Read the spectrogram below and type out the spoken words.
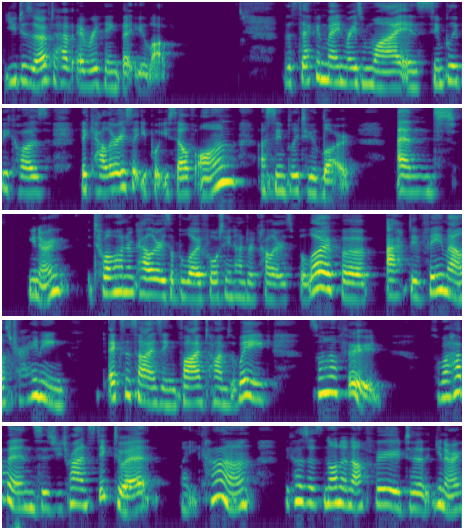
You deserve to have everything that you love. The second main reason why is simply because the calories that you put yourself on are simply too low. And, you know, 1200 calories are below, 1400 calories below for active females training, exercising five times a week, it's not enough food. So what happens is you try and stick to it, but you can't because it's not enough food to, you know,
